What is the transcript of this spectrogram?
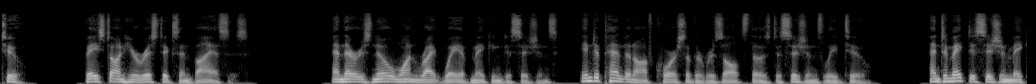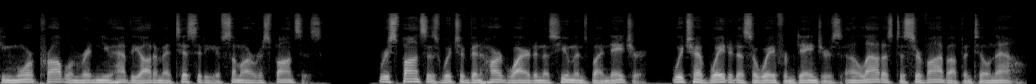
2. Based on heuristics and biases. And there is no one right way of making decisions, independent of course of the results those decisions lead to. And to make decision making more problem ridden, you have the automaticity of some our responses. Responses which have been hardwired in us humans by nature, which have weighted us away from dangers and allowed us to survive up until now.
